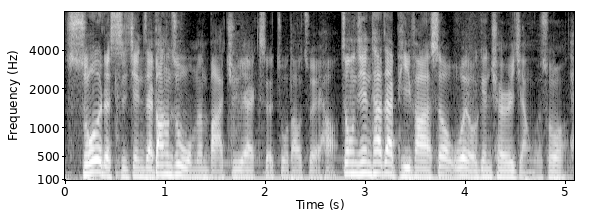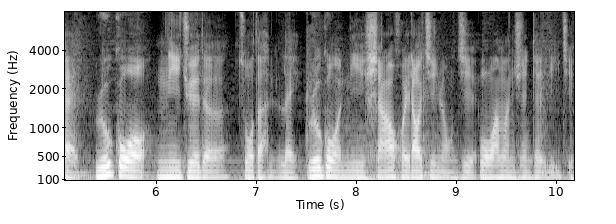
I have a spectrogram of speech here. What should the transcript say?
所有的时间在帮助我们把 GX 做到最好。中间她在疲乏的时候，我有跟 Cherry 讲，我说：嘿，如果你觉得做得很累，如果你想要回到金融界，我完完全可以理解。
